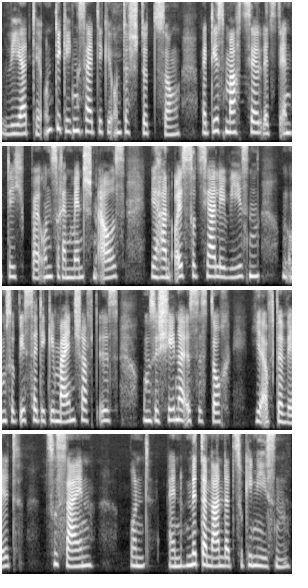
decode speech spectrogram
Werte und die gegenseitige Unterstützung, weil das macht es ja letztendlich bei unseren Menschen aus. Wir haben alles soziale Wesen und umso besser die Gemeinschaft ist, umso schöner ist es doch, hier auf der Welt zu sein und ein Miteinander zu genießen.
